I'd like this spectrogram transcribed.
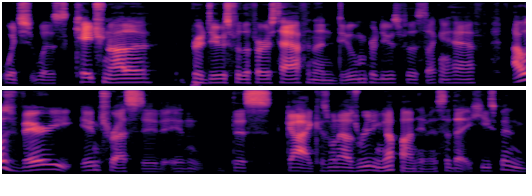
which was Kaytranada produced for the first half and then Doom produced for the second half. I was very interested in this guy because when I was reading up on him, it said that he's been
